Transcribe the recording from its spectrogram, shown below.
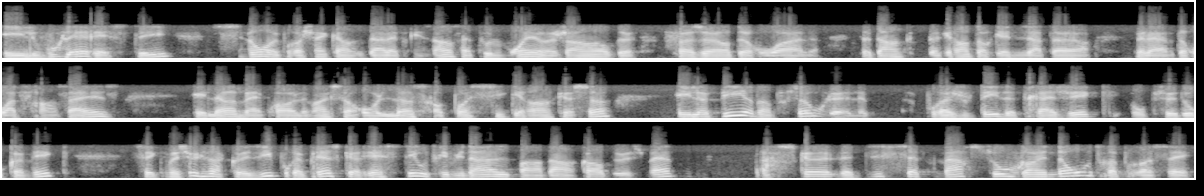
Et il voulait rester, sinon un prochain candidat à la présidence, à tout le moins un genre de faiseur de roi, de, de grand organisateur de la droite française. Et là, ben, probablement que ce rôle-là sera pas si grand que ça. Et le pire dans tout ça, ou le, pour ajouter le tragique au pseudo-comique, c'est que M. Sarkozy pourrait presque rester au tribunal pendant encore deux semaines parce que le 17 mars s'ouvre un autre procès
